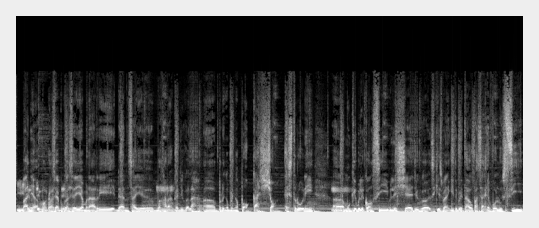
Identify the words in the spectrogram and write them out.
banyak terima perkongsian-perkongsian yang menarik dan saya berharapkan Hmm. jugalah uh, pendengar-pendengar podcast Shock Astro ni uh, Hmm. mungkin boleh kongsi boleh share juga sikit sebanyak kita boleh tahu pasal evolusi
